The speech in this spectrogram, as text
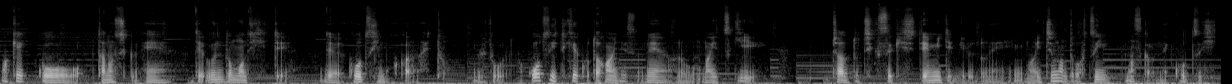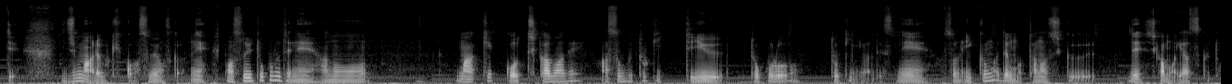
まあ、結構楽しくね、で、運動もできて、で、交通費もかからないというところ。交通費って結構高いんですよね。あの、毎月、ちゃんと蓄積して見てみるとね、まあ、1万とか普通にいますからね、交通費って。1万あれば結構遊べますからね。まあ、そういうところでね、あの、まあ、結構近場で遊ぶ時っていうところ、時にはですね、その行くまでも楽しく、で、しかも安くと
